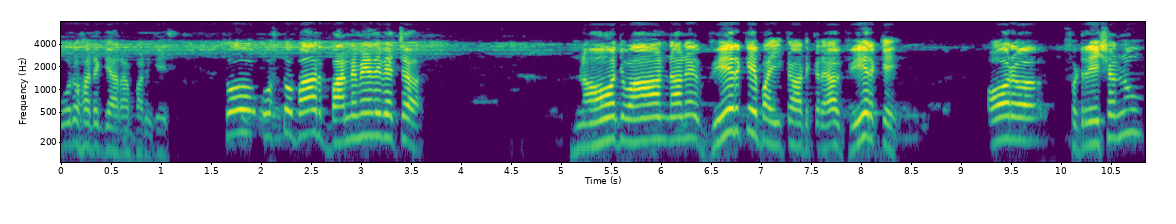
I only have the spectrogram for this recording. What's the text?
ਉਦੋਂ ਸਾਡੇ 11 ਬਣ ਗਏ ਸੀ। ਸੋ ਉਸ ਤੋਂ ਬਾਅਦ 92 ਦੇ ਵਿੱਚ ਨੌਜਵਾਨਾਂ ਨੇ ਵੇਰ ਕੇ ਬਾਈਕਾਟ ਕਰਾਇਆ ਵੇਰ ਕੇ। ਔਰ ਫੈਡਰੇਸ਼ਨ ਨੂੰ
